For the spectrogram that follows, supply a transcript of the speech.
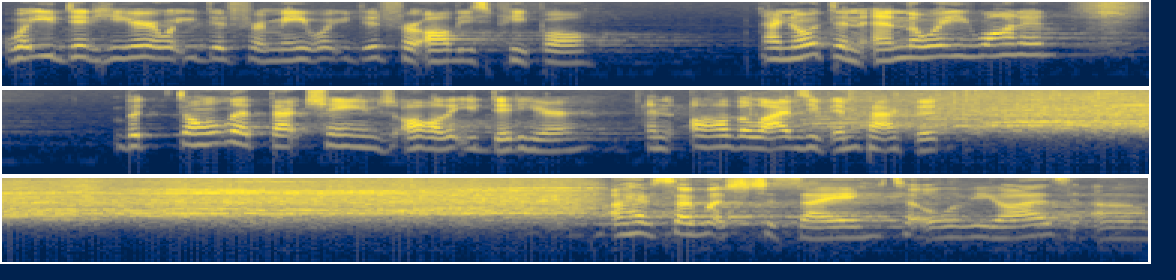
What you did here, what you did for me, what you did for all these people. I know it didn't end the way you wanted, but don't let that change all that you did here and all the lives you've impacted. I have so much to say to all of you guys. Um,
